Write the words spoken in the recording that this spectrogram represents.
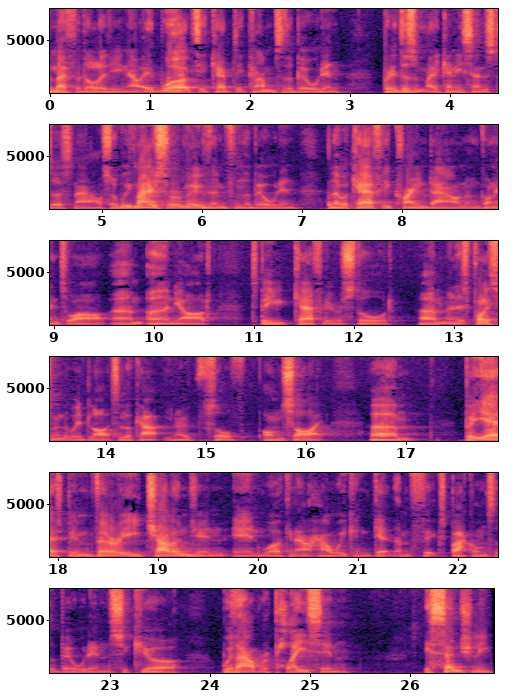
the methodology. Now, it worked, it kept it clamped to the building, but it doesn't make any sense to us now. So we've managed to remove them from the building, and they were carefully craned down and gone into our um, urn yard to be carefully restored. Um, and it's probably something that we'd like to look at, you know, sort of on site. Um, but yeah, it's been very challenging in working out how we can get them fixed back onto the building secure without replacing essentially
